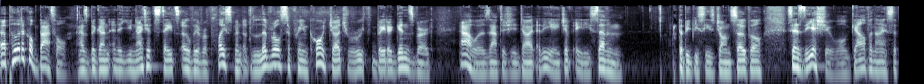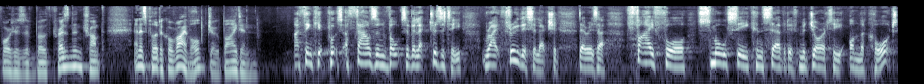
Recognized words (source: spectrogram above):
A political battle has begun in the United States over the replacement of the liberal Supreme Court Judge Ruth Bader Ginsburg hours after she died at the age of 87. The BBC's John Sopel says the issue will galvanize supporters of both President Trump and his political rival, Joe Biden. I think it puts a thousand volts of electricity right through this election. There is a 5 4 small c conservative majority on the court,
